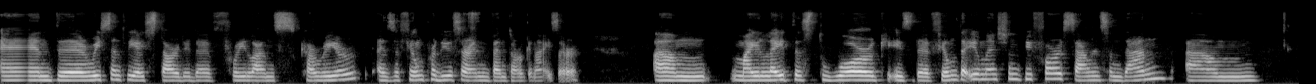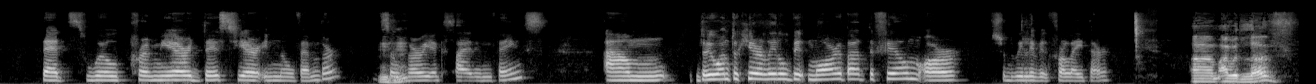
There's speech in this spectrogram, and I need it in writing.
And uh, recently I started a freelance career as a film producer and event organizer. Um, my latest work is the film that you mentioned before, Silence Undone, um, that will premiere this year in November. Mm-hmm. So, very exciting things. Um, do you want to hear a little bit more about the film or should we leave it for later? Um, I would love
